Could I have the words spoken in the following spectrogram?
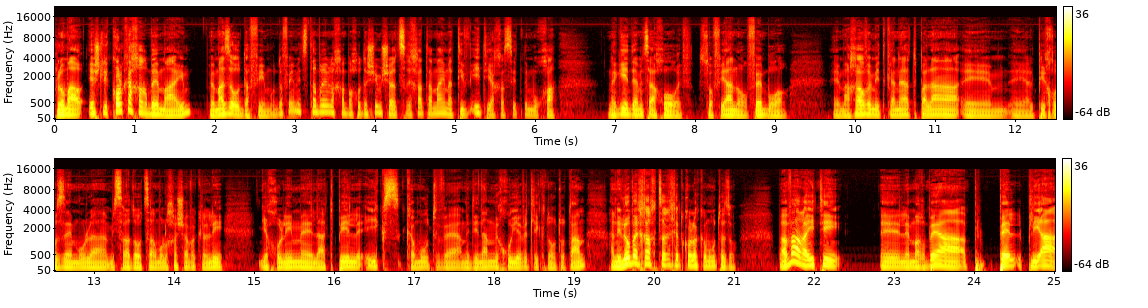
כלומר, יש לי כל כך הרבה מים, ומה זה עודפים? עודפים מצטברים לך בחודשים שהצריכת המים הטבעית יחסית נמוכה. נגיד אמצע החורף, סוף ינואר, פברואר. אה, מאחר ומתקני התפלה, אה, אה, על פי חוזה מול משרד האוצר, מול החשב הכללי, יכולים להתפיל X כמות והמדינה מחויבת לקנות אותם, אני לא בהכרח צריך את כל הכמות הזו. בעבר הייתי, למרבה הפליאה,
